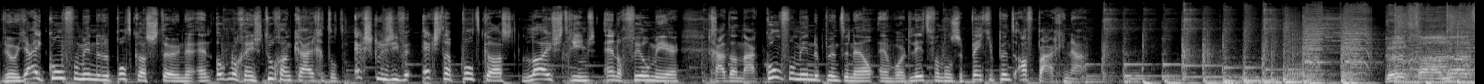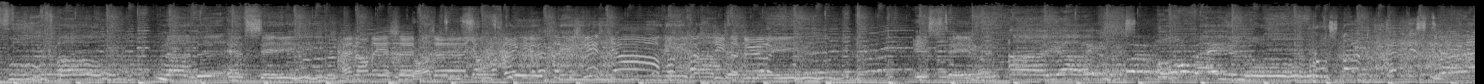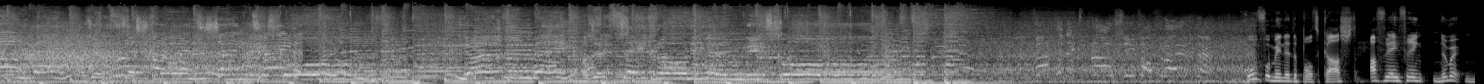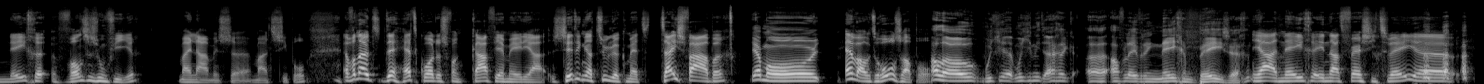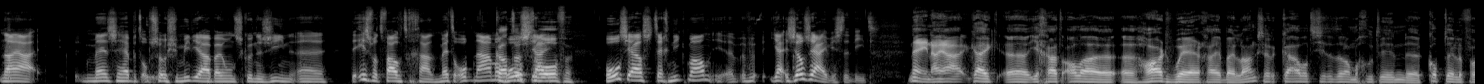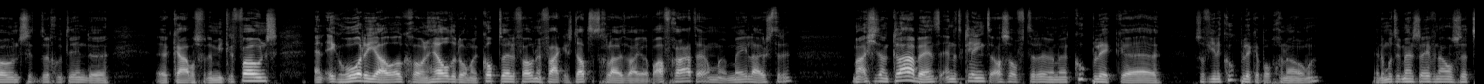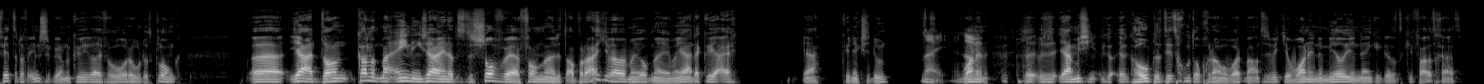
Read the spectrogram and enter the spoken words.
Wil jij Conforminder de podcast steunen en ook nog eens toegang krijgen tot exclusieve extra podcast, livestreams en nog veel meer? Ga dan naar conforminder.nl en word lid van onze petje.af pagina. We gaan naar voetbal, naar de FC. En dan is het eh, is Jan van Dijk die clubteam. beslist. Ja, fantastisch gaat natuurlijk. mee? Is tegen Ajax of bij een oor. Roestak en het is 2-0. Roestak met zijn als FC Groningen. Wat een explosie van vreugde. De podcast, aflevering nummer 9 van seizoen 4. Mijn naam is eh Maarten Siepel. En vanuit de headquarters van KVM Media zit ik natuurlijk met Thijs Faber Ja, mooi. En Wouter Rolzappel. Hallo, moet je, moet je niet eigenlijk eh, aflevering 9b zeggen? Ja, 9, inderdaad versie 2. Eh, nou ja, mensen hebben het op social media bij ons kunnen zien. Eh, er is wat fout gegaan met de opname. Hols, jij, Catastrofe. Hols, jij als techniekman, jij, zelfs jij wist het niet. Nee, nou ja, kijk, je gaat alle hardware ga je bij langs. Hè. De kabeltjes zitten er allemaal goed in, de koptelefoons zitten er goed in, de kabels voor de microfoons. En ik hoorde jou ook gewoon helder door mijn koptelefoon. En vaak is dat het geluid waar je op afgaat, hè, om meeluisteren. Maar als je dan klaar bent en het klinkt alsof er een eh, koekblik, eh, alsof je een koekblik hebt opgenomen. En dan moeten mensen even naar onze Twitter of Instagram, dan kun je wel even horen hoe dat klonk. Eh, ja, dan kan het maar één ding zijn. Dat is de software van het apparaatje waar we mee opnemen. Ja, daar kun je eigenlijk ja, kun je niks aan doen. Nee, One nou, in- we- we- ja, misschien, ik, ik hoop dat dit goed opgenomen wordt, maar het is een beetje one in a million, denk ik, dat het een keer fout gaat.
